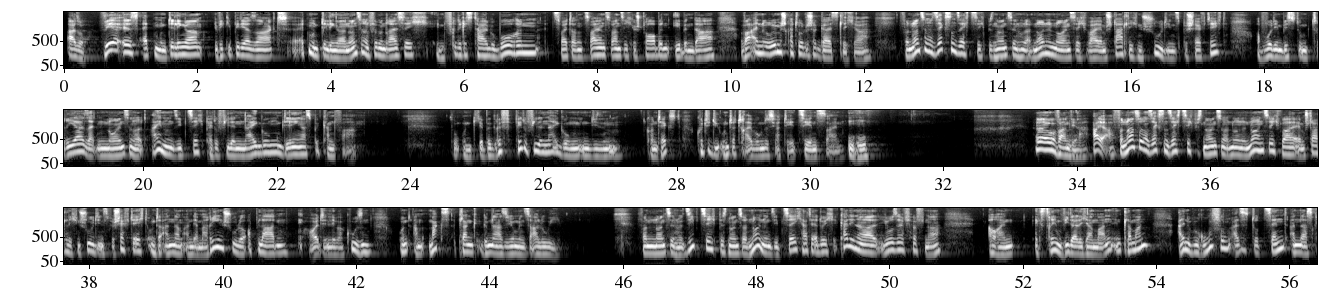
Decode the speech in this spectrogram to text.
Also, wer ist Edmund Dillinger? Wikipedia sagt, Edmund Dillinger, 1935 in Friedrichsthal geboren, 2022 gestorben, eben da, war ein römisch-katholischer Geistlicher. Von 1966 bis 1999 war er im staatlichen Schuldienst beschäftigt, obwohl dem Bistum Trier seit 1971 pädophile Neigungen Dillingers bekannt waren. So, und der Begriff pädophile Neigungen in diesem Kontext könnte die Untertreibung des Jahrzehnts sein. Äh, wo waren wir? Ah ja, von 1966 bis 1999 war er im staatlichen Schuldienst beschäftigt, unter anderem an der Marienschule Opladen, heute in Leverkusen, und am Max-Planck-Gymnasium in Saarlouis. Von 1970 bis 1979 hatte er durch Kardinal Josef Höffner auch ein extrem widerlicher Mann, in Klammern, eine Berufung als Dozent an das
